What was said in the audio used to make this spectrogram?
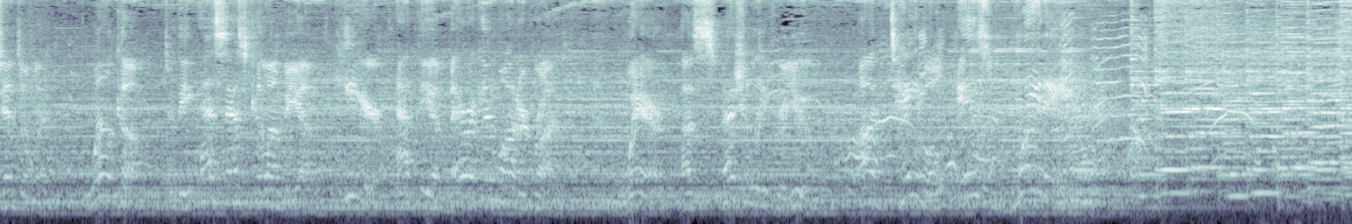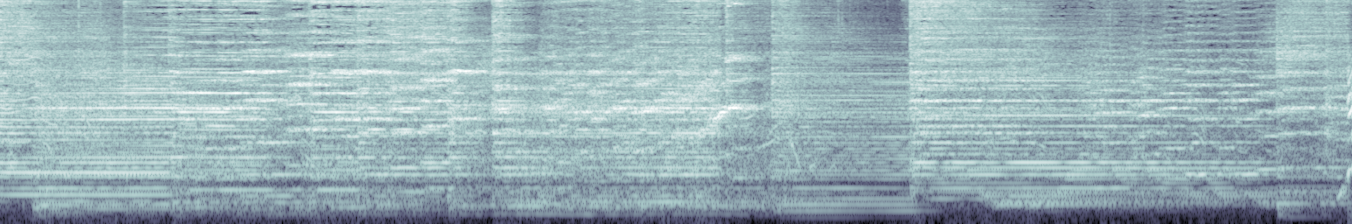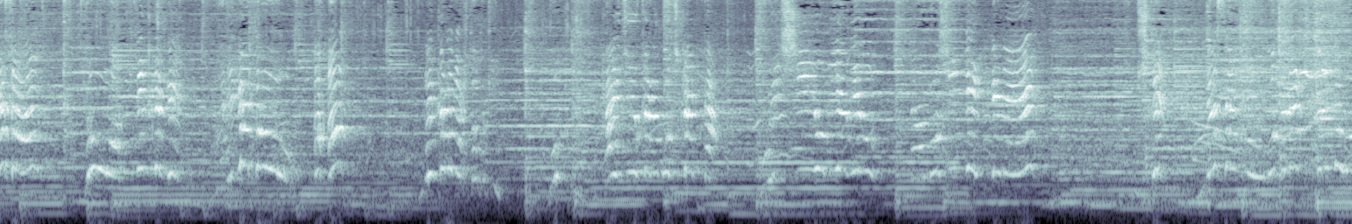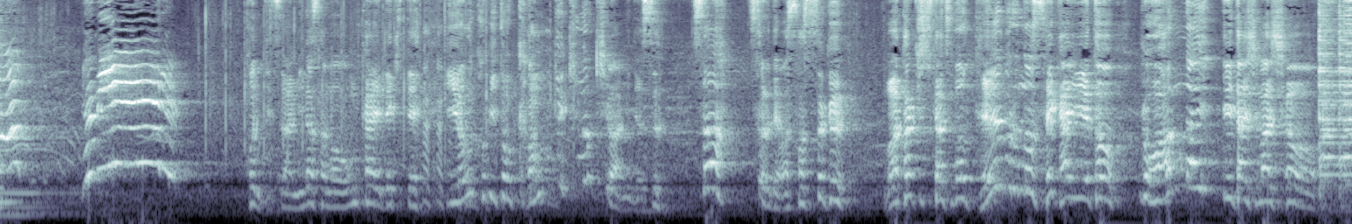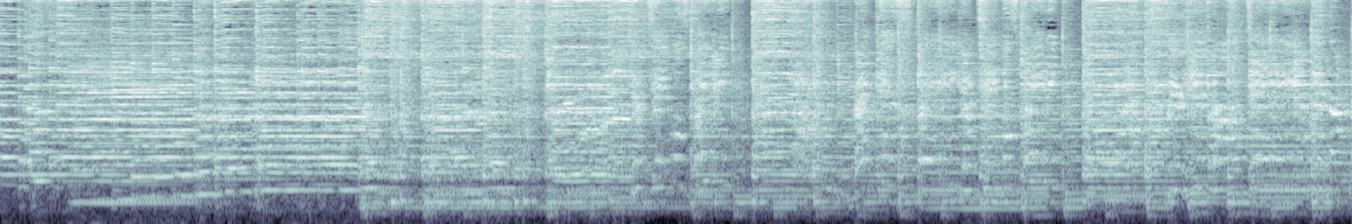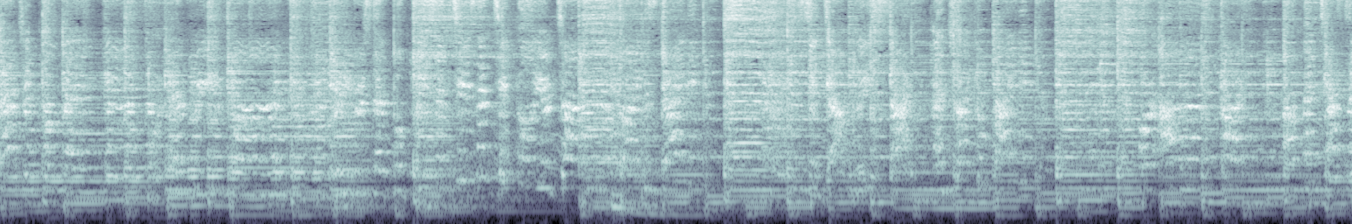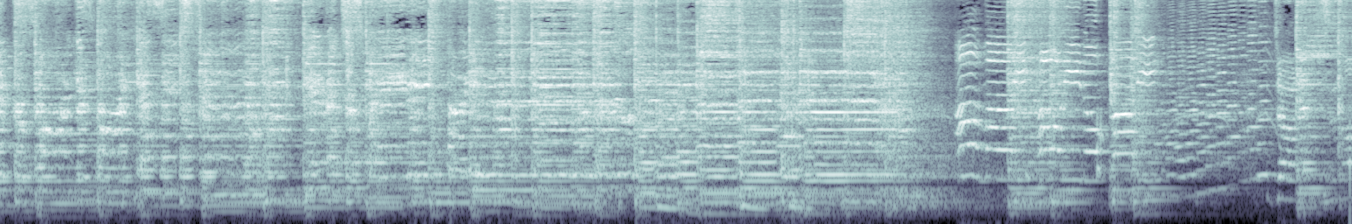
Gentlemen, welcome to the SS Columbia here at the American waterfront, where, especially for you, a table is waiting. 皆様をお迎えできて喜びと感激の極みです。さあそれでは早速私たちのテーブルの世界へとご案内いたしましょう。done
